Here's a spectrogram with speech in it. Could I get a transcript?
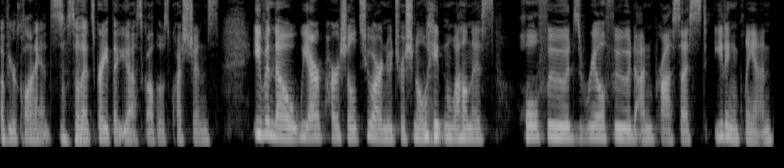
of your clients. So mm-hmm. that's great that you ask all those questions. Even though we are partial to our nutritional weight and wellness, whole foods, real food, unprocessed eating plan,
